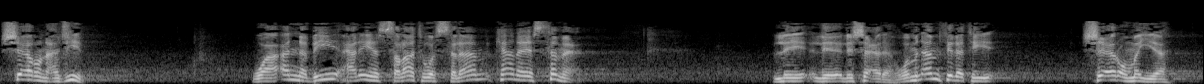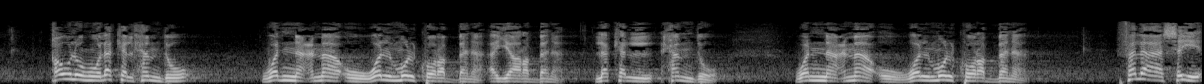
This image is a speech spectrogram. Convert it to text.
شعر عجيب. والنبي عليه الصلاة والسلام كان يستمع لشعره. ومن أمثلة شعر أمية قوله لك الحمد والنعماء والملك ربنا أي يا ربنا لك الحمد والنعماء والملك ربنا فلا شيء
